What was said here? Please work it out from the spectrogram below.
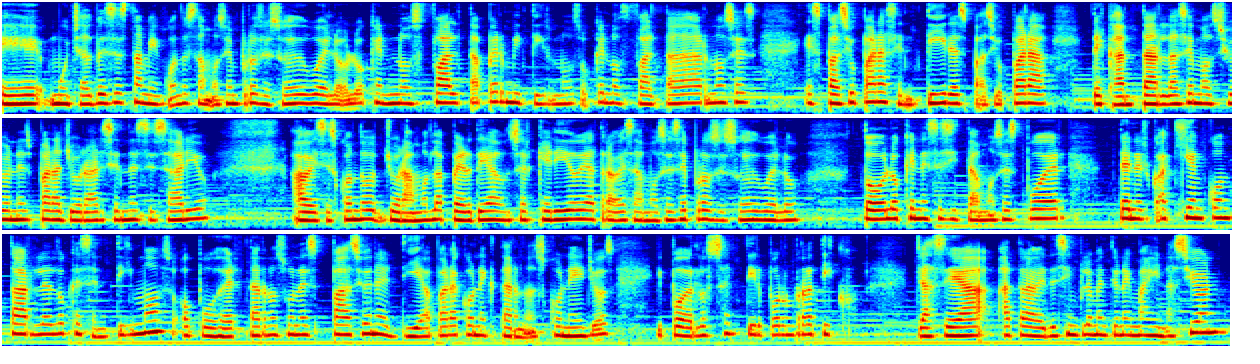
Eh, muchas veces también cuando estamos en proceso de duelo, lo que nos falta permitirnos o que nos falta darnos es espacio para sentir, espacio para decantar las emociones, para llorar si es necesario. A veces cuando lloramos la pérdida de un ser querido y atravesamos ese proceso de duelo, todo lo que necesitamos es poder tener a quien contarles lo que sentimos o poder darnos un espacio en el día para conectarnos con ellos y poderlos sentir por un ratico, ya sea a través de simplemente una imaginación,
